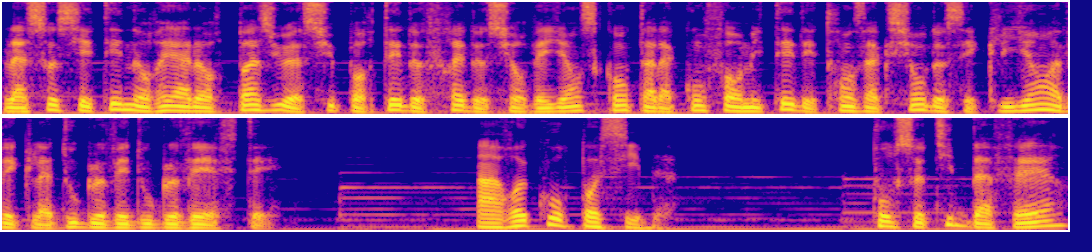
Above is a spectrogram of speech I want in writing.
la société n'aurait alors pas eu à supporter de frais de surveillance quant à la conformité des transactions de ses clients avec la WWFT. Un recours possible. Pour ce type d'affaires,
